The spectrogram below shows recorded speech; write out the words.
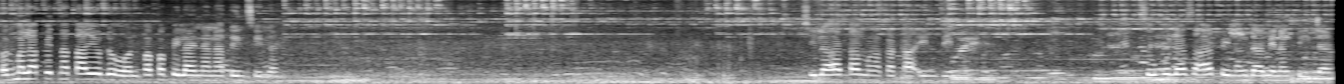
Pag malapit na tayo doon, papapilay na natin sila. Sila ata mga kakain din. So sa atin, ang dami ng pila.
